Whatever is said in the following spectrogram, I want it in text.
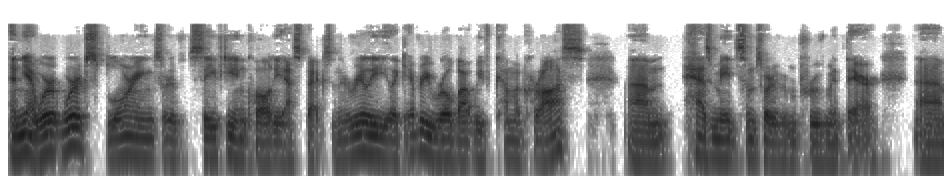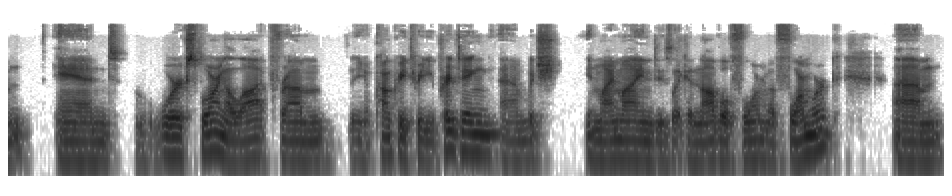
and yeah, we're we're exploring sort of safety and quality aspects, and they're really like every robot we've come across um, has made some sort of improvement there. Um, and we're exploring a lot from you know concrete 3D printing, um, which in my mind is like a novel form of formwork um,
